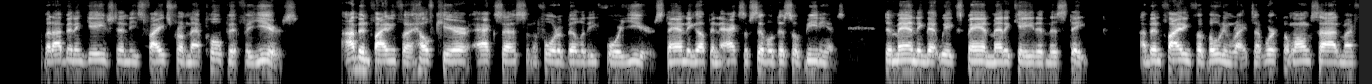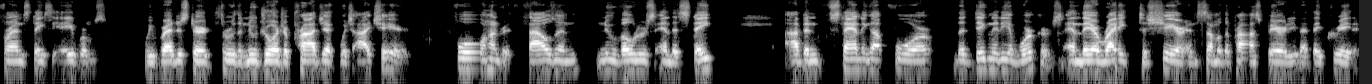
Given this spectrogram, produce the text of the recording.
but I've been engaged in these fights from that pulpit for years. I've been fighting for health care access and affordability for years, standing up in acts of civil disobedience, demanding that we expand Medicaid in this state. I've been fighting for voting rights. I've worked alongside my friend Stacey Abrams. We've registered through the New Georgia Project, which I chaired, 400,000 new voters in the state. I've been standing up for the dignity of workers and their right to share in some of the prosperity that they've created.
